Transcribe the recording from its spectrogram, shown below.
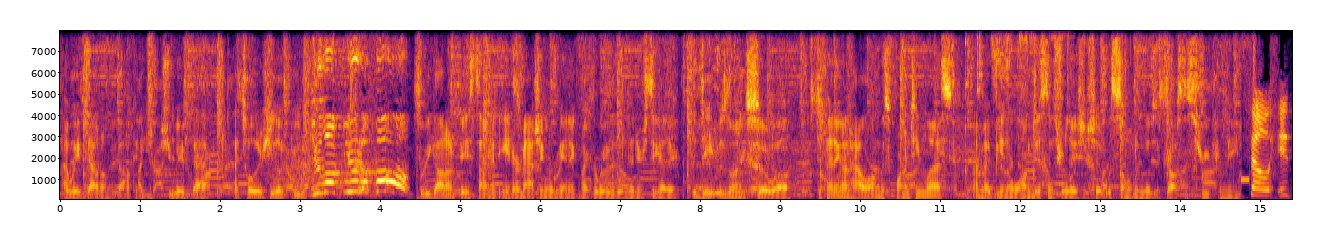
I waved out on the balcony. She waved back. I told her she looked beautiful. You look beautiful! So we got on FaceTime and ate our matching organic microwavable dinners together. The date was going so well. Depending on how long this quarantine lasts, I might be in a long distance relationship with someone who lives across the street from me. So it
